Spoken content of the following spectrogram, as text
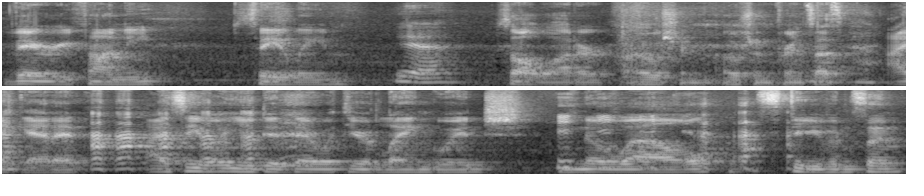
very funny. Saline, Yeah. saltwater, ocean, ocean princess. I get it. I see what you did there with your language, Noelle Stevenson.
